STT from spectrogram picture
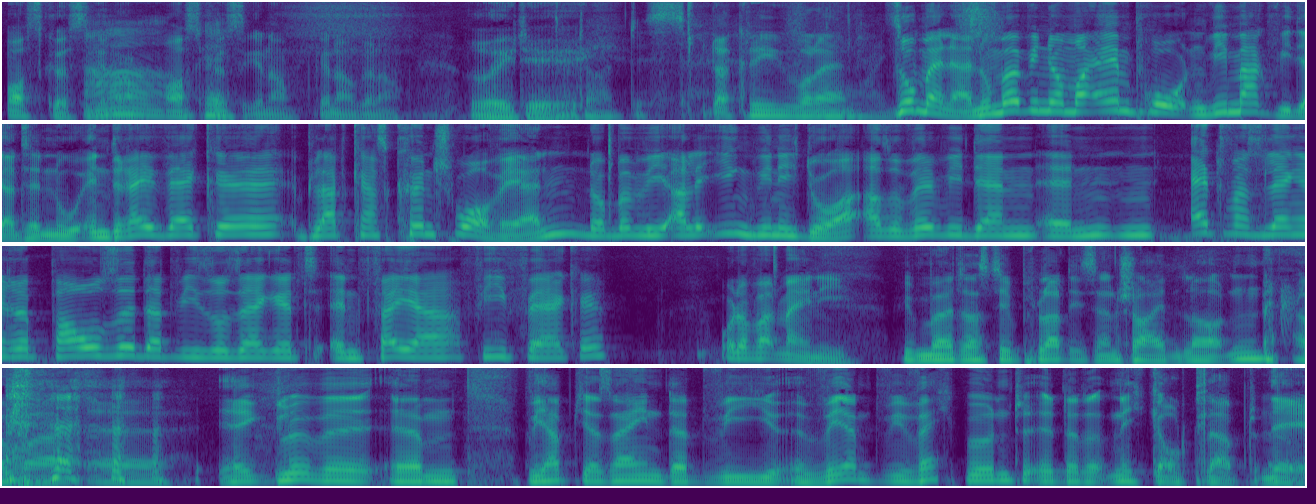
Ostküste, genau. Ah, okay. Ostküste, genau, genau, genau. Richtig. Ist. Da kriegen wir hin. So, Männer, nun mal wie nochmal Broten. Wie mag wie das denn nu? In drei Wecke Plattcast können schwor werden. Da bin wir alle irgendwie nicht durch. Also will wir denn äh, n- etwas längere Pause, dass wir so sagen, in Feier, Viehwerke? Oder was meine ich? Wie man das die Plattis entscheiden lauten. Aber äh, ich glaube, ähm, wir habt ja sein, dass wir während wir weg sind, äh, dass das nicht gut klappt. Nee. äh,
